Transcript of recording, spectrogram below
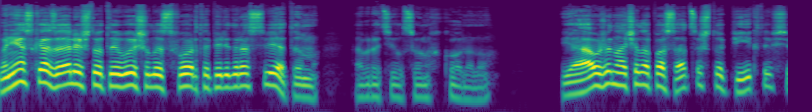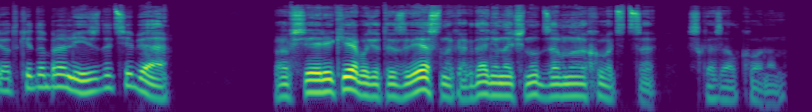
«Мне сказали, что ты вышел из форта перед рассветом», — обратился он к Конану. «Я уже начал опасаться, что пикты все-таки добрались до тебя». «По всей реке будет известно, когда они начнут за мной охотиться», — сказал Конан.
